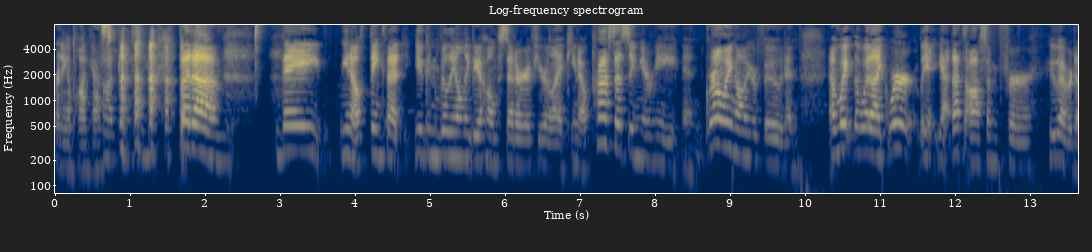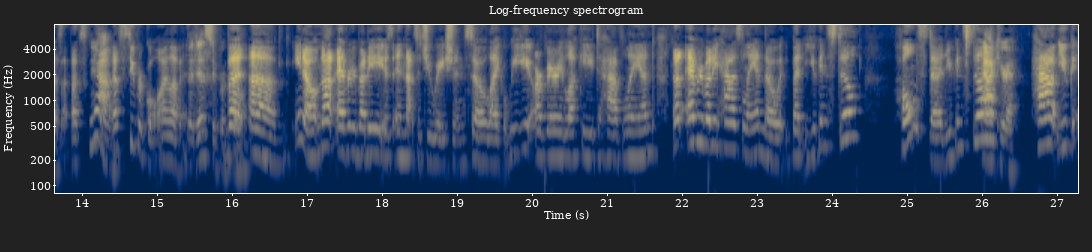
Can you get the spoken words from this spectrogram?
running a podcast. but um, they you know think that you can really only be a homesteader if you're like you know processing your meat and growing all your food and and we we're like we're yeah that's awesome for whoever does that. That's yeah, that's super cool. I love it. it is super But cool. um, you know, not everybody is in that situation. So like we are very lucky to have land. Not everybody has land though, but you can still homestead. You can still Accurate. how you can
